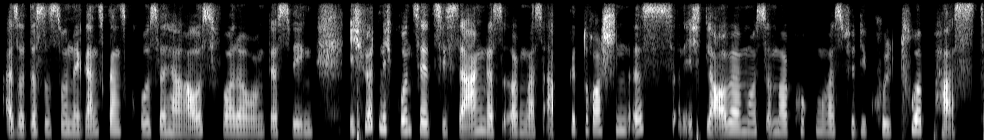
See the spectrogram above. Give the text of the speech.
Also das ist so eine ganz, ganz große Herausforderung. Deswegen, ich würde nicht grundsätzlich sagen, dass irgendwas abgedroschen ist. Ich glaube, man muss immer gucken, was für die Kultur passt,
